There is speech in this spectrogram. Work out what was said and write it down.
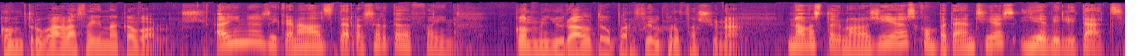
Com trobar la feina que vols? Eines i canals de recerca de feina. Com millorar el teu perfil professional? noves tecnologies, competències i habilitats.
